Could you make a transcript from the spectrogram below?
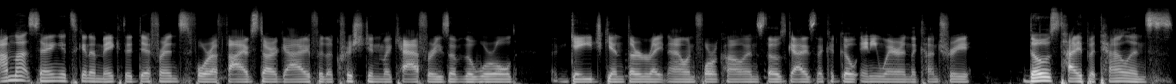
I'm not saying it's going to make the difference for a five star guy for the Christian McCaffreys of the world, Gage Ginther right now in Fort Collins, those guys that could go anywhere in the country. Those type of talents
